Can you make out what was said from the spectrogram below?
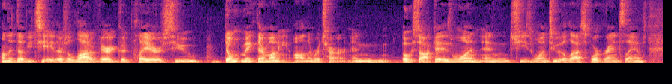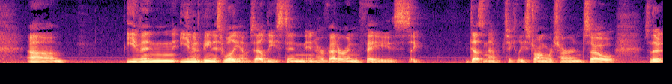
on the WTA. There's a lot of very good players who don't make their money on the return, and Osaka is one, and she's won two of the last four Grand Slams. Um, even even Venus Williams, at least in in her veteran phase, like, doesn't have a particularly strong return. So so there,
